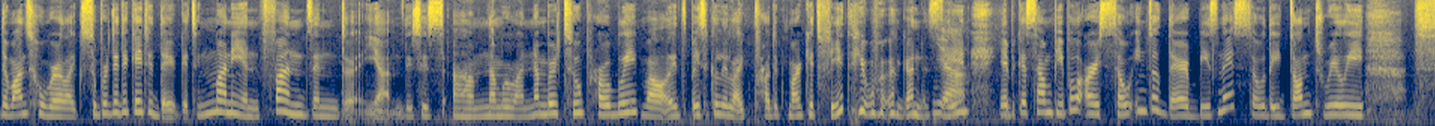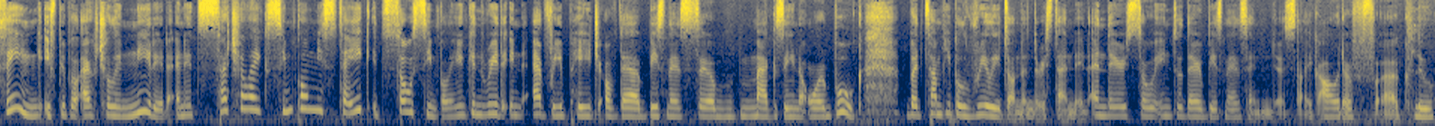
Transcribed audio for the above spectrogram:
the ones who were like super dedicated, they're getting money and funds, and uh, yeah, this is um, number one. Number two, probably, well, it's basically like product market fit, you were gonna say yeah. it. Yeah, because some people are so into their business, so they don't really think if people actually need it. And it's such a like simple mistake. It's so simple. You can read in every page of the business uh, magazine or book. But some people really don't understand it and they're so into their business and just like out of uh, clue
